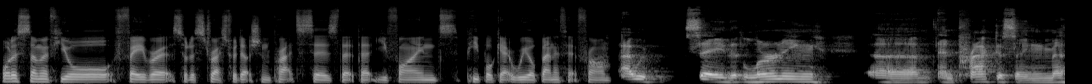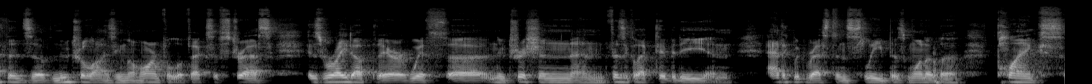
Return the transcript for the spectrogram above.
What are some of your favorite sort of stress reduction practices that, that you find people get real benefit from? I would say that learning uh, and practicing methods of neutralizing the harmful effects of stress is right up there with uh, nutrition and physical activity and adequate rest and sleep as one of the planks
